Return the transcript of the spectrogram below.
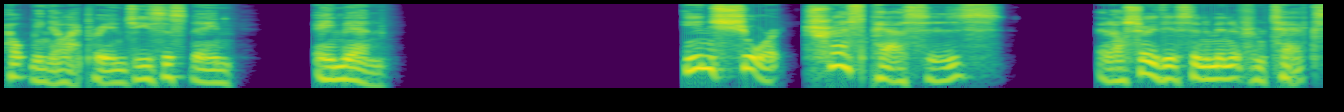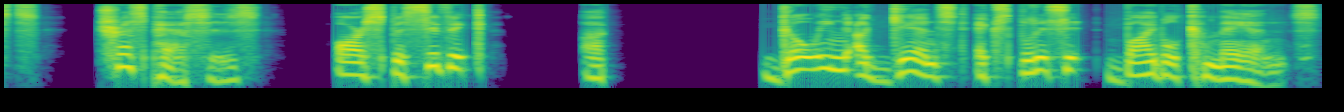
Help me now, I pray, in Jesus' name. Amen. In short, trespasses, and I'll show you this in a minute from texts, trespasses are specific uh, going against explicit Bible commands.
